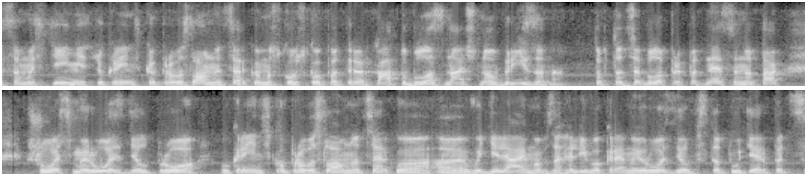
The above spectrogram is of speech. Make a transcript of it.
самостійність Української православної церкви Московського патріархату була значно обрізана. Тобто, це було преподнесено так, що ось ми розділ про Українську православну церкву е, виділяємо взагалі в окремий розділ в статуті РПЦ,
